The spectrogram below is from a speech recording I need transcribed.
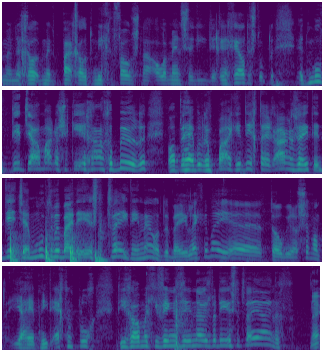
met een, met, een paar grote microfoons naar alle mensen die er in geld in stopten. Het moet dit jaar maar eens een keer gaan gebeuren. Want we hebben er een paar keer dicht tegenaan gezeten. En dit jaar moeten we bij de eerste twee. Ik denk, nou, daar ben je lekker mee, Tobias. Want jij hebt niet echt een ploeg die gewoon met je vingers in je neus bij de eerste twee eindigt. Nee.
